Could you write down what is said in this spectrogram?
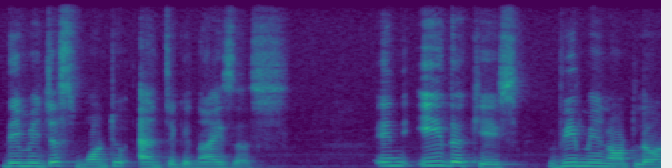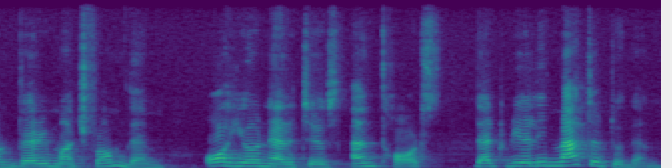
they may just want to antagonize us. In either case, we may not learn very much from them or hear narratives and thoughts that really matter to them.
